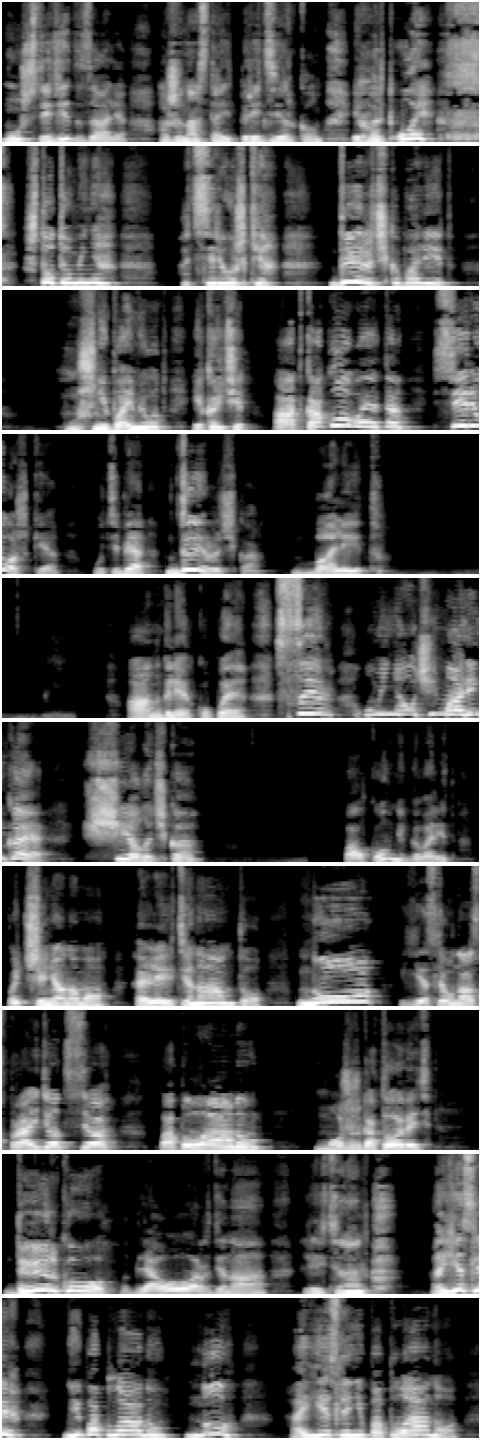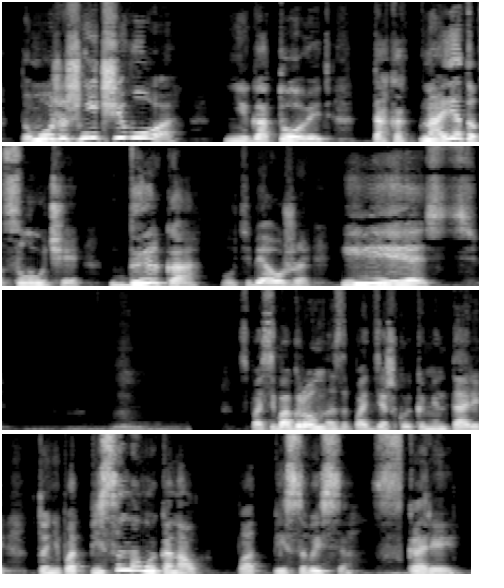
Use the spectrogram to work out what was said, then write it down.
Муж сидит в зале, а жена стоит перед зеркалом и говорит, ой, что-то у меня от сережки дырочка болит. Муж не поймет и кричит, а от какого это сережки у тебя дырочка болит? Англия, купе. Сыр, у меня очень маленькая щелочка. Полковник говорит подчиненному лейтенанту, ну, если у нас пройдет все по плану, можешь готовить дырку для ордена. Лейтенант, а если не по плану? Ну, а если не по плану, то можешь ничего не готовить, так как на этот случай дырка у тебя уже есть. Спасибо огромное за поддержку и комментарий. Кто не подписан на мой канал, подписывайся скорей.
